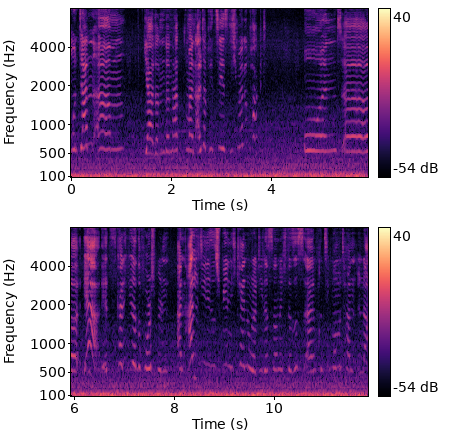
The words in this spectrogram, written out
und dann, ähm, ja, dann, dann hat mein alter PC es nicht mehr gepackt. Und äh, ja, jetzt kann ich wieder The Forest spielen. An alle, die dieses Spiel nicht kennen oder die das noch nicht, das ist äh, im Prinzip momentan in der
